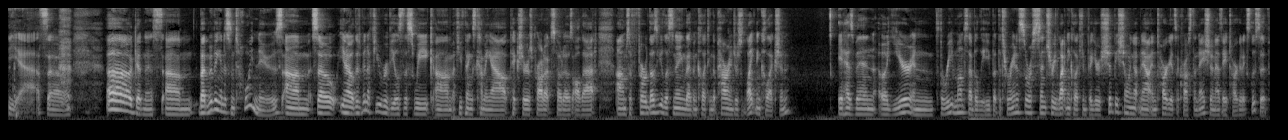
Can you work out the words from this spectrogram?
yeah so oh goodness um but moving into some toy news um so you know there's been a few reveals this week um a few things coming out pictures products photos all that um so for those of you listening that have been collecting the power rangers lightning collection it has been a year and three months, I believe, but the Tyrannosaurus Sentry Lightning Collection figures should be showing up now in Targets across the nation as a Target exclusive.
